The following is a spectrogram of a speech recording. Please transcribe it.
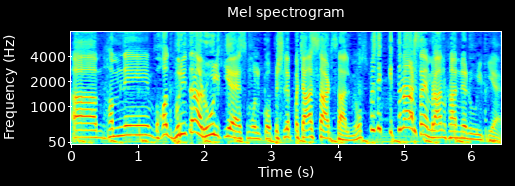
Uh, हमने बहुत बुरी तरह रूल किया है इस मुल्क को पिछले पचास साठ साल में। उसमें से कितना अरसा इमरान खान ने रूल किया है?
